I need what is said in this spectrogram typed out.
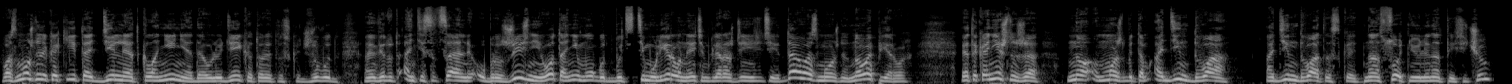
возможно ли какие-то отдельные отклонения, да, у людей, которые, так сказать, живут, э, ведут антисоциальный образ жизни, и вот они могут быть стимулированы этим для рождения детей. Да, возможно, но, во-первых, это, конечно же, но, может быть, там один-два, один-два, так сказать, на сотню или на тысячу,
